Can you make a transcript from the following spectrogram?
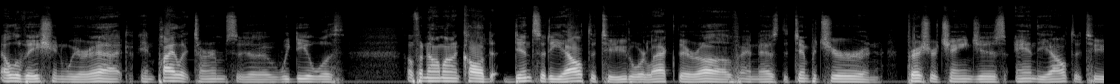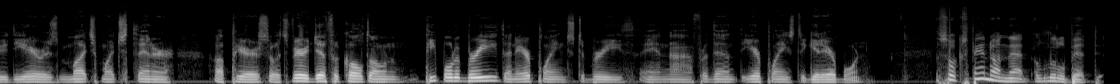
elevation we're at. In pilot terms, uh, we deal with a phenomenon called density altitude or lack thereof. And as the temperature and pressure changes and the altitude, the air is much, much thinner up here. So it's very difficult on people to breathe and airplanes to breathe, and uh, for them, the airplanes to get airborne. So expand on that a little bit.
